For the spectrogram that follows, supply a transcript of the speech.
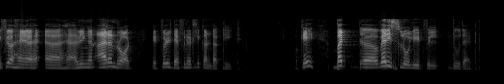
if you're ha uh, having an iron rod, it will definitely conduct heat. Okay, but uh, very slowly it will do that.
